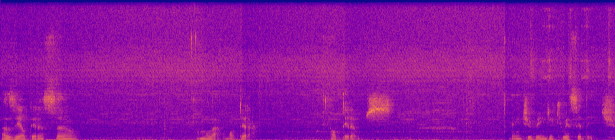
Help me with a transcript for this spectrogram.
fazer a alteração. Vamos lá, vamos alterar. Alteramos a gente vende aqui o excedente.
